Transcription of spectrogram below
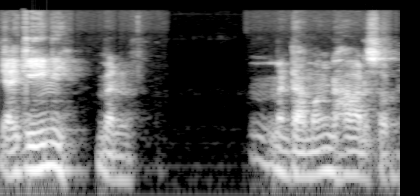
Jeg er ikke enig, men, men der er mange, der har det sådan.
